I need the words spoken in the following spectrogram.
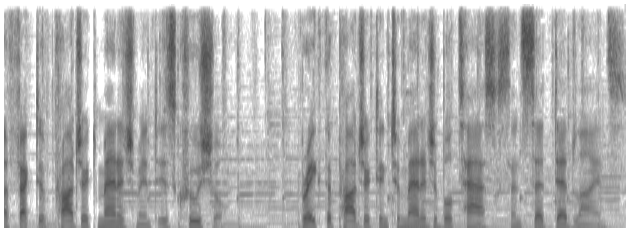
Effective project management is crucial. Break the project into manageable tasks and set deadlines.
